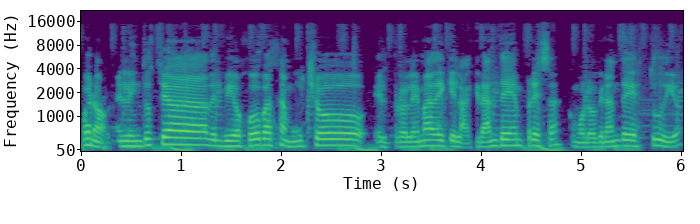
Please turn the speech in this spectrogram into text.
bueno, en la industria del videojuego pasa mucho el problema de que las grandes empresas, como los grandes estudios,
